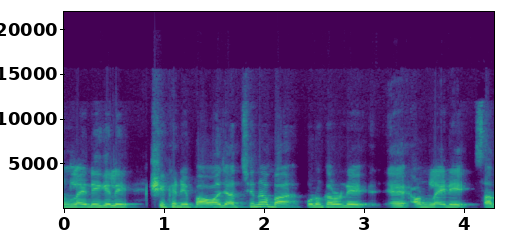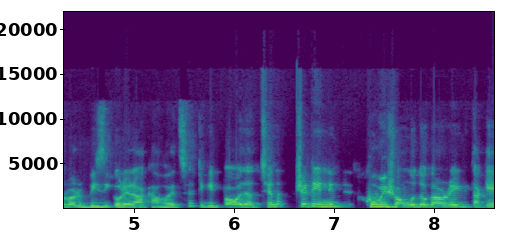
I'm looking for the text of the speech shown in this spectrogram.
অনলাইনে গেলে সেখানে পাওয়া যাচ্ছে না বা কোনো কারণে অনলাইনে সার্ভার বিজি করে রাখা হয়েছে, টিকিট পাওয়া যাচ্ছে না। সেটি খুবই সঙ্গত কারণে তাকে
